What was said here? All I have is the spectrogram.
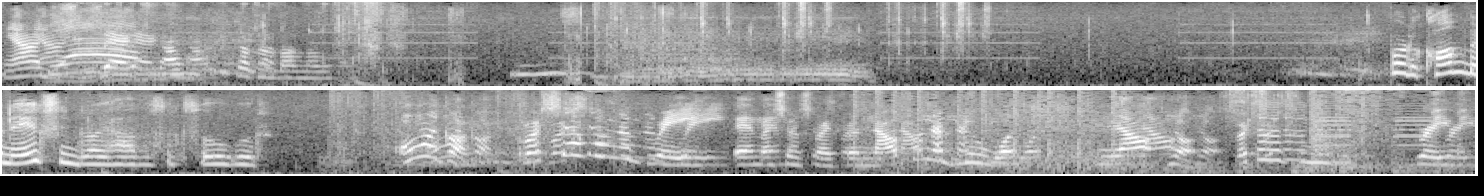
Yeah, just Yeah. yeah. talking about me. Bro, the combination that I have is like so good. Oh my god, first I from the gray, um, I should right from now from the blue one, now, no, first I from the gray,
